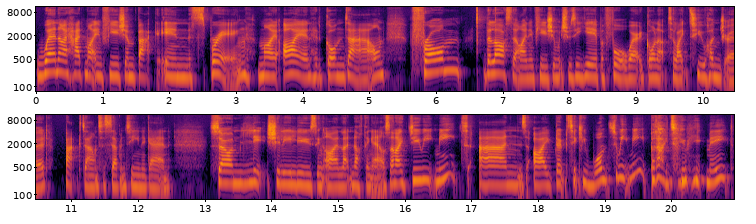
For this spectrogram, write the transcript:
when I had my infusion back in the spring, my iron had gone down from the last iron infusion, which was a year before, where it had gone up to like 200, back down to 17 again. So I'm literally losing iron like nothing else. And I do eat meat and I don't particularly want to eat meat, but I do eat meat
